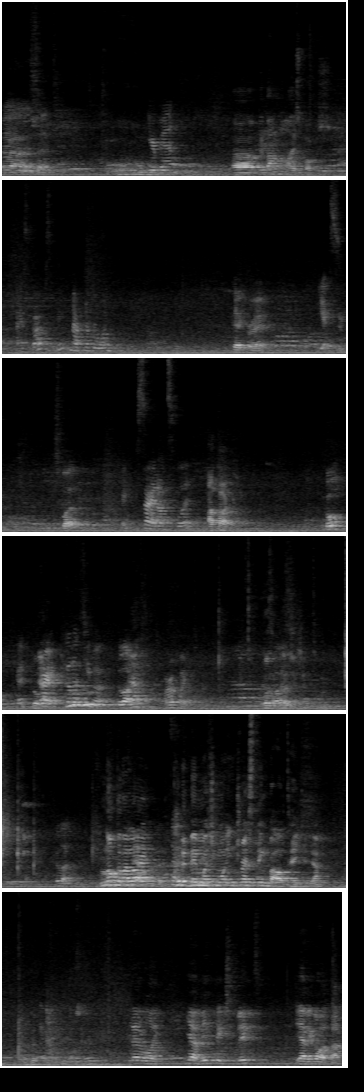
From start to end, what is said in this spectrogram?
Uh, Your band? Uh, get on Icebox. Icebox, okay, map number one. Pick, right? Yes. Split. Okay, side on split. Attack. Cool. Good. All right, good luck to you both. Good luck. Yeah, perfect. Was a pleasure, gentlemen. Good luck. Not gonna lie, could have been much more interesting, but I'll take it, yeah? They were like, yeah, big big split. Yeah, we go attack.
